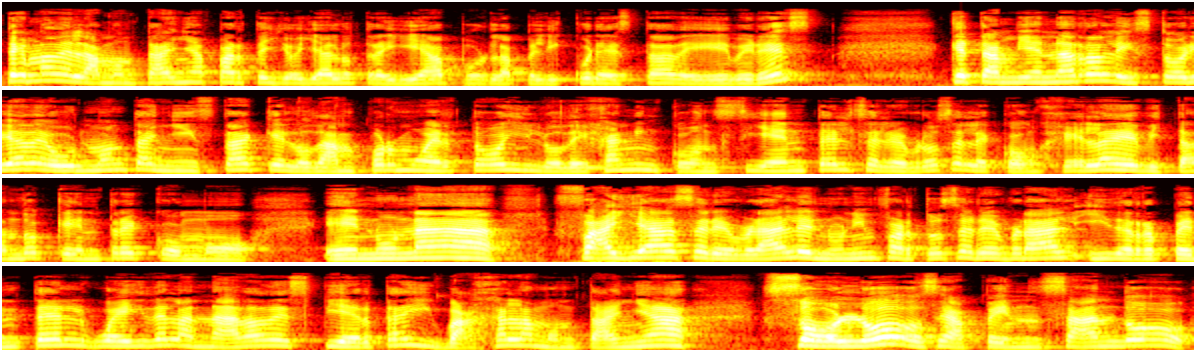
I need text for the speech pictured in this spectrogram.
tema de la montaña, aparte yo ya lo traía por la película esta de Everest que también narra la historia de un montañista que lo dan por muerto y lo dejan inconsciente, el cerebro se le congela evitando que entre como en una falla cerebral, en un infarto cerebral y de repente el güey de la nada despierta y baja la montaña solo, o sea, pensando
